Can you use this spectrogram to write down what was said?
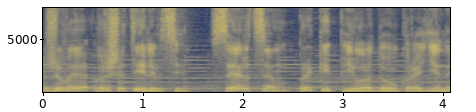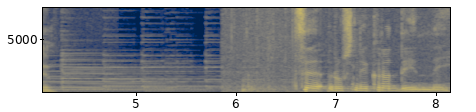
живе в Решетилівці, серцем прикипіла до України. Це рушник родинний.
